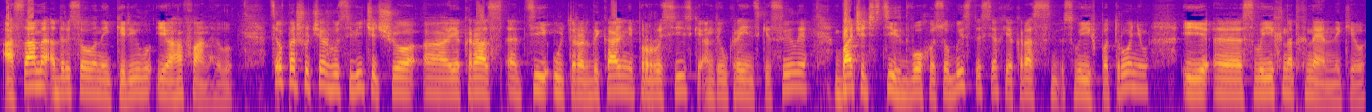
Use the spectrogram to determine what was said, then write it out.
а саме адресований Кирилу і Агафангелу. Це в першу чергу свідчить, що якраз ці ультрарадикальні проросійські антиукраїнські сили бачать в цих двох особистостях якраз своїх патронів і своїх натхненників.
